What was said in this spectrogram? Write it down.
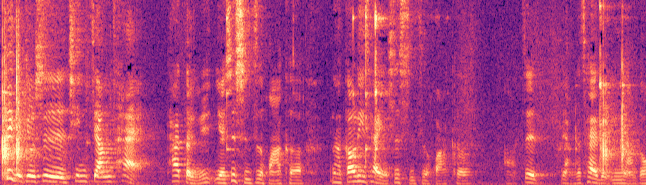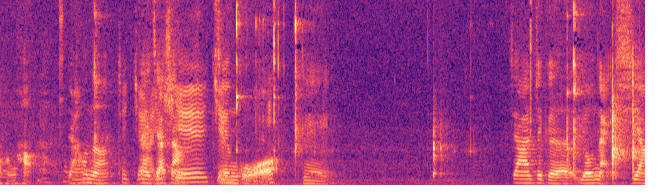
这个就是青江菜，它等于也是十字花科，那高丽菜也是十字花科啊，这两个菜的营养都很好，然后呢再加上坚果，对。加这个有奶香，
